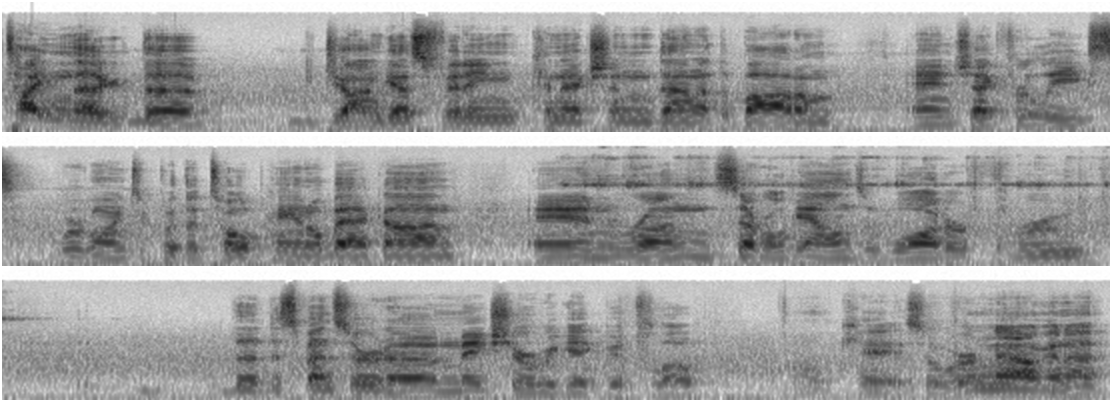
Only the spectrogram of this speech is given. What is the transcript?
tightened the, the John Guest fitting connection down at the bottom and checked for leaks. We're going to put the toe panel back on and run several gallons of water through the dispenser to make sure we get good flow. Okay, so we're now gonna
